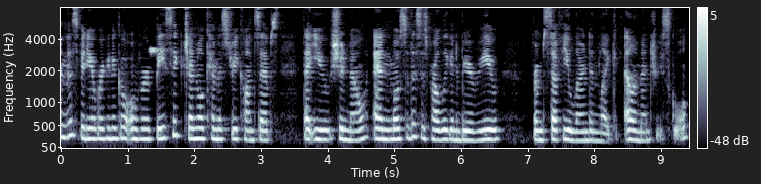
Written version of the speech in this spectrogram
In this video, we're going to go over basic general chemistry concepts that you should know, and most of this is probably going to be a review from stuff you learned in like elementary school.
